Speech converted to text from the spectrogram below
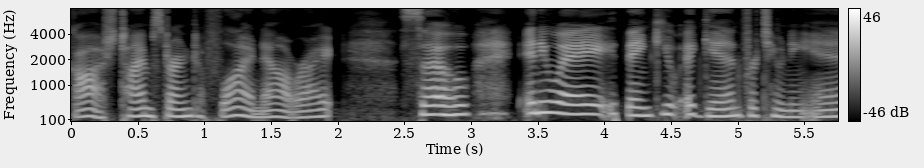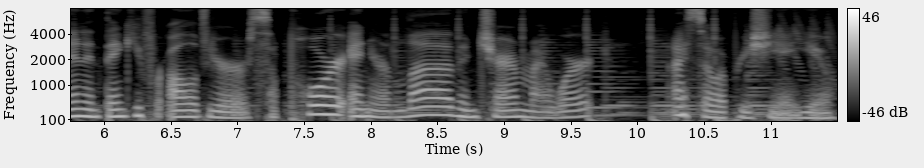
gosh, time's starting to fly now, right? So, anyway, thank you again for tuning in and thank you for all of your support and your love and sharing my work. I so appreciate you.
